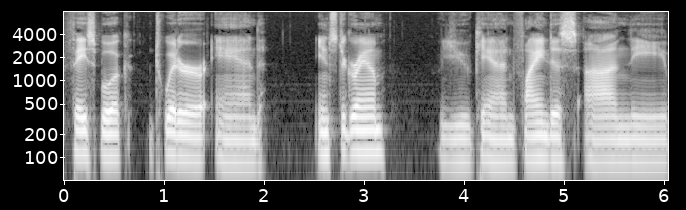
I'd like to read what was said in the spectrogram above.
Facebook, Twitter, and Instagram. You can find us on the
